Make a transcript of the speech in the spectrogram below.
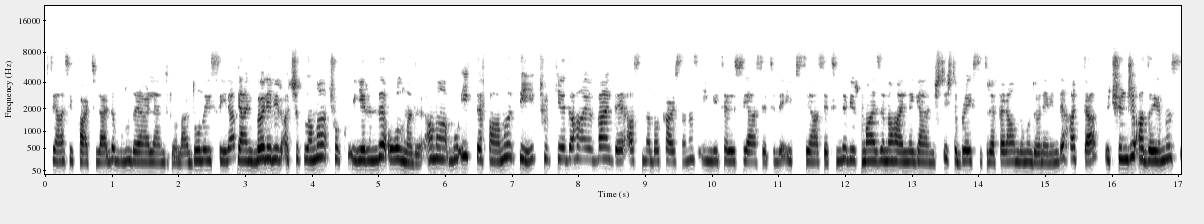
Siyasi partiler de bunu değerlendiriyorlar. Dolayısıyla yani böyle bir açıklama çok yerinde olmadı. Ama bu ilk defa mı? Değil. Türkiye daha evvel de aslında bakarsanız İngiltere siyasetinde, iç siyasetinde bir malzeme haline gelmişti. İşte Brexit referandumu döneminde. Hatta üçüncü adayımız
